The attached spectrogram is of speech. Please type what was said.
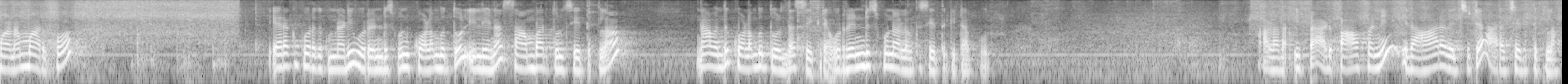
மணமாக இருக்கும். இறக்க போகிறதுக்கு முன்னாடி ஒரு ரெண்டு ஸ்பூன் குழம்புத்தூள் இல்லைன்னா சாம்பார் தூள் சேர்த்துக்கலாம். நான் வந்து குழம்புத்தூள் தான் சேர்க்குறேன். ஒரு ரெண்டு ஸ்பூன் அளவுக்கு சேர்த்துக்கிட்டா போதும். அவ்வளோதான் இப்போ அடுப்பு ஆஃப் பண்ணி இதை ஆற வச்சுட்டு அரைச்சி எடுத்துக்கலாம்.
